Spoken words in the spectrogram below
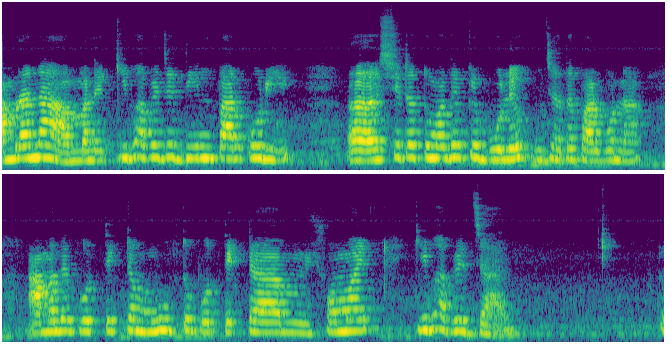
আমরা না মানে কীভাবে যে দিন পার করি সেটা তোমাদেরকে বলেও বোঝাতে পারব না। আমাদের প্রত্যেকটা মুহূর্ত, প্রত্যেকটা সময় কীভাবে যায়। তো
